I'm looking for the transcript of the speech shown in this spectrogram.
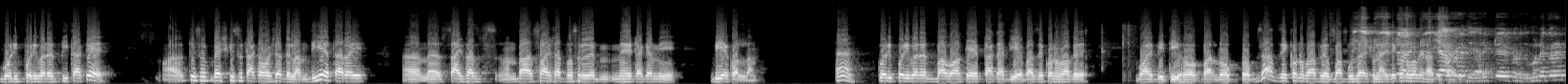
গরিব পরিবারের পিতাকে কিছু বেশ কিছু টাকা পয়সা দিলাম দিয়ে তার ওই আহ, চার পাঁচ বা ছয় সাত বছরের মেয়েটাকে আমি বিয়ে করলাম। হ্যাঁ? গরিব পরিবারের বাবাকে টাকা দিয়ে বা যে কোনো ভাবে ভয়ভীতি হোক বা লোক টোক যা যে কোনো ভাবে হোক বা বুঝাই শোনায় যে কোনো ভাবে। মনে করেন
